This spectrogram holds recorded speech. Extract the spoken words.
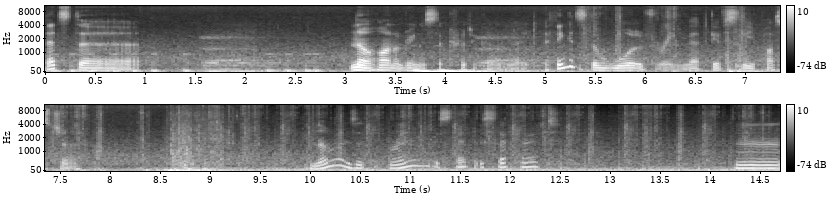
That's the no, Hornet Ring is the critical, right? I think it's the Wolf Ring that gives the posture. No, is it right? Is that is that right? Hmm.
